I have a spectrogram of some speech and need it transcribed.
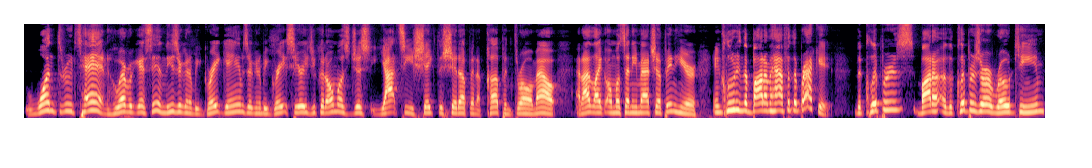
one through ten. Whoever gets in, these are going to be great games. They're going to be great series. You could almost just Yahtzee shake the shit up in a cup and throw them out. And I like almost any matchup in here, including the bottom half of the bracket. The Clippers, bottom. Uh, the Clippers are a road team.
